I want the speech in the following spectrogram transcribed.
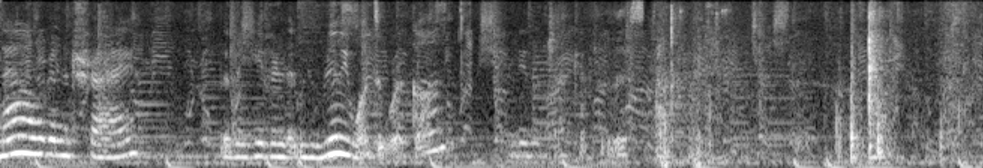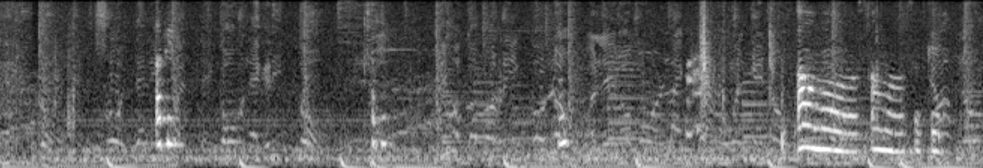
Now we're gonna try the behavior that we really want to work on. I need a jacket for this. Almost, almost. Okay.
